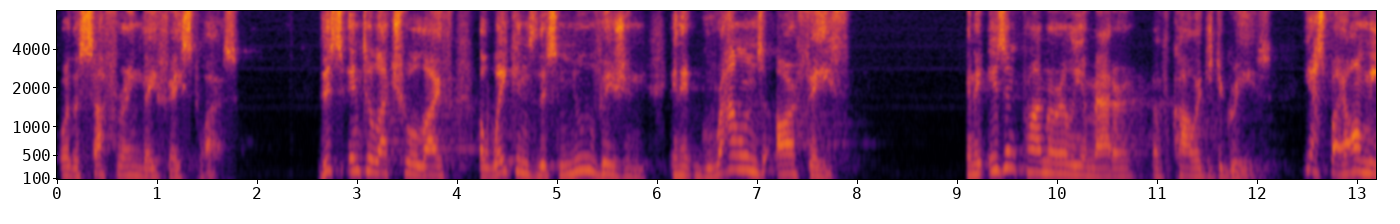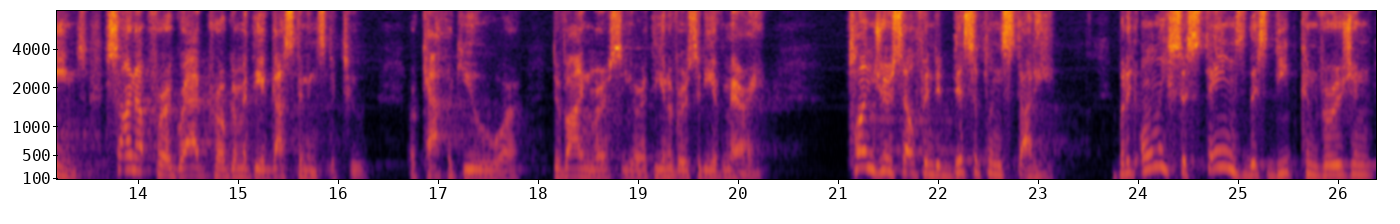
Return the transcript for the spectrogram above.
or the suffering they faced was. This intellectual life awakens this new vision and it grounds our faith and it isn't primarily a matter of college degrees. Yes, by all means, sign up for a grad program at the Augustine Institute or Catholic U or Divine Mercy or at the University of Mary. Plunge yourself into disciplined study, but it only sustains this deep conversion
